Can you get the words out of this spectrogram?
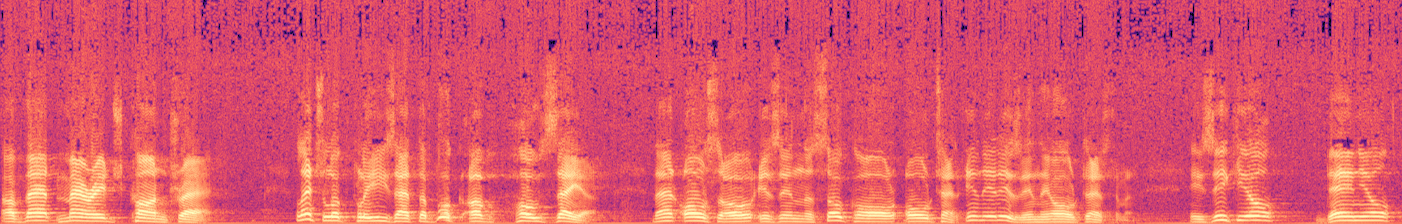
of that marriage contract. Let's look, please, at the book of Hosea. That also is in the so called Old Testament. It is in the Old Testament. Ezekiel, Daniel,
